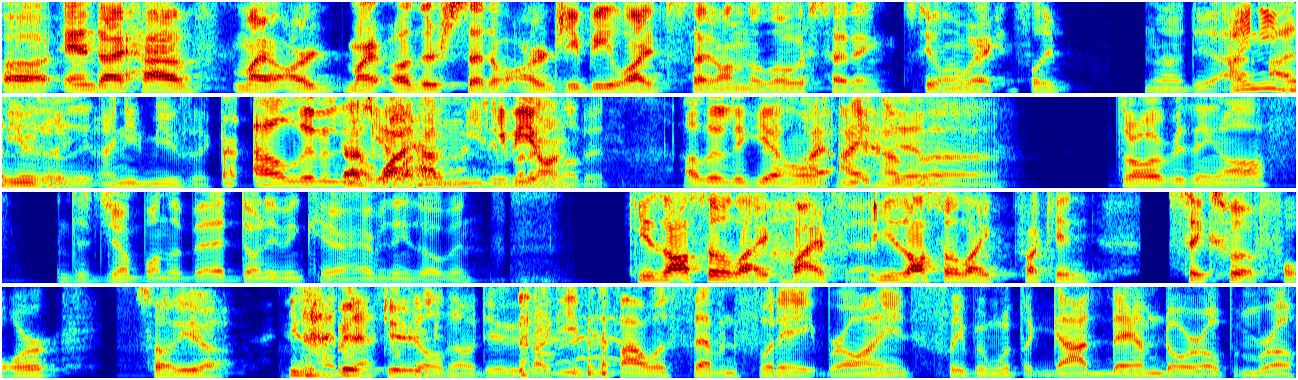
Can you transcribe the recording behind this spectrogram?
uh, and I have my R- my other set of RGB lights set on the lowest setting. It's the only way I can sleep. No, dude, I need music. I need music. I'll literally. That's get why I home- have don't the need it, TV but I love it. I'll literally get home I, from I the have gym, uh, throw everything off, and just jump on the bed. Don't even care. Everything's open. He's also like Fuck five. that. He's also like fucking six foot four. So yeah, he's a big dude. still though, dude. Like even if I was seven foot eight, bro, I ain't sleeping with the goddamn door open, bro.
